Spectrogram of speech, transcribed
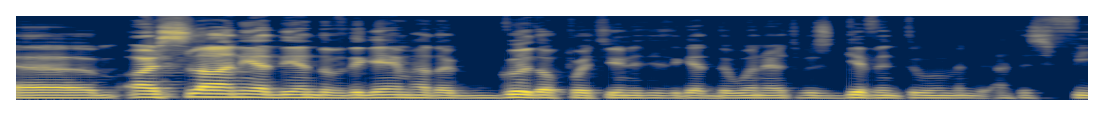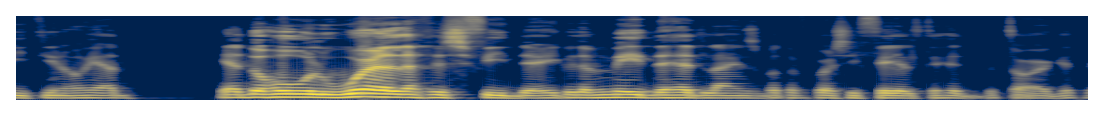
Um, Arslani at the end of the game had a good opportunity to get the winner. It was given to him at his feet. You know, he had he had the whole world at his feet there. He could have made the headlines, but of course he failed to hit the target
